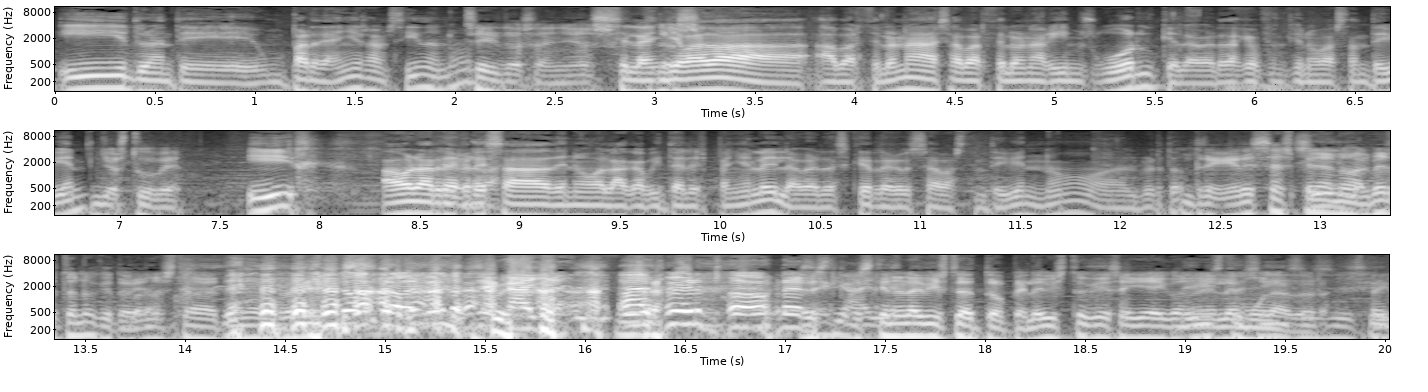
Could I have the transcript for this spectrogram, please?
Y durante un par de años han sido, ¿no? Sí, dos años. Se la han Dos. llevado a, a Barcelona, a esa Barcelona Games World, que la verdad que funcionó bastante bien. Yo estuve. Y ahora regresa de nuevo a la capital española y la verdad es que regresa bastante bien, ¿no, Alberto? Regresa, espera, Sí. no, Alberto no, que todavía no está. No, no, Alberto se calla. Alberto ahora es, se que, calla. es que no lo he visto a tope, lo he visto que seguía ahí con el visto, sí, emulador. sí, sí, está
